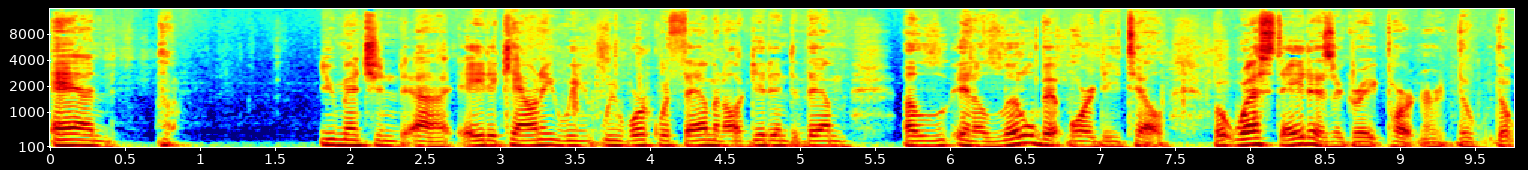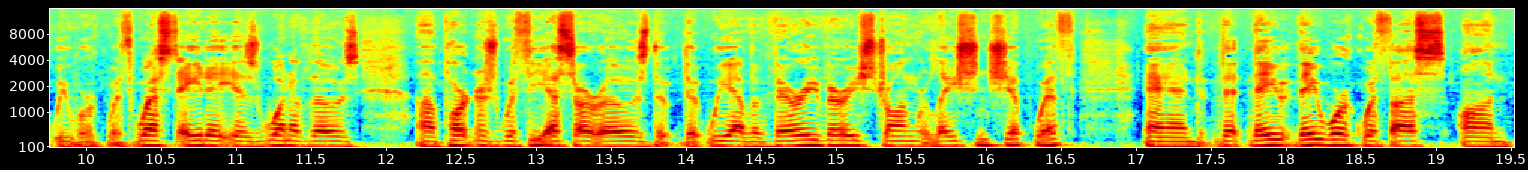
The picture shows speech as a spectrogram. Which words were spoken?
And you mentioned uh, Ada County. We, we work with them, and I'll get into them a, in a little bit more detail. But West Ada is a great partner that, that we work with. West Ada is one of those uh, partners with the SROs that, that we have a very, very strong relationship with, and that they, they work with us on.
